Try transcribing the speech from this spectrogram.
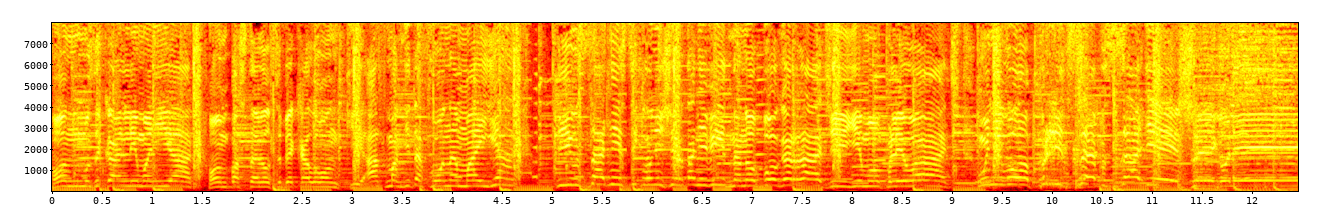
он музыкальный маньяк. Он поставил себе колонки от магнитофона «Маяк» И в заднее стекло ни черта не видно, но бога ради ему плевать. У него прицеп сзади. «Жигули»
